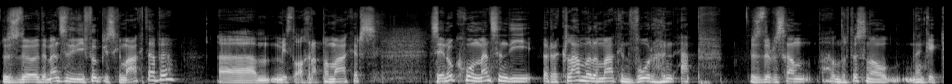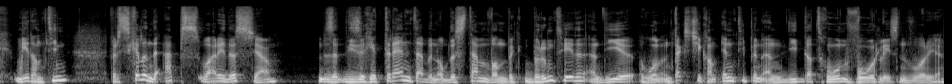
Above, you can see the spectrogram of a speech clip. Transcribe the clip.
Dus de, de mensen die die filmpjes gemaakt hebben, uh, meestal grappenmakers, zijn ook gewoon mensen die reclame willen maken voor hun app. Dus er bestaan ondertussen al, denk ik, meer dan tien verschillende apps waar je dus, ja, die ze getraind hebben op de stem van beroemdheden en die je gewoon een tekstje kan intypen en die dat gewoon voorlezen voor je.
